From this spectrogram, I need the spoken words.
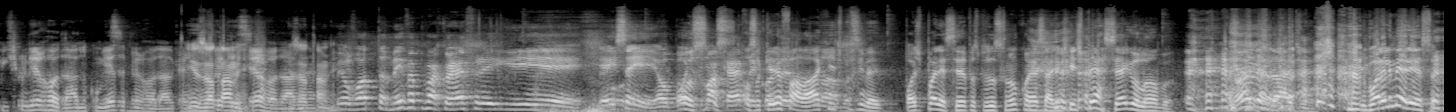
pick de primeira rodada, no começo da primeira rodada. que a gente foi Exatamente. terceira rodada, né? exatamente. Meu voto também vai pro McCaffrey e é isso aí. É o só, do McCaffrey. eu só queria falar que, tipo assim, velho, pode parecer para as pessoas que não conhecem a gente que a gente persegue o Lamba. Não é verdade, velho. Embora ele mereça,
